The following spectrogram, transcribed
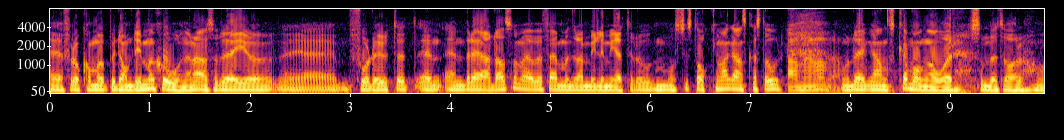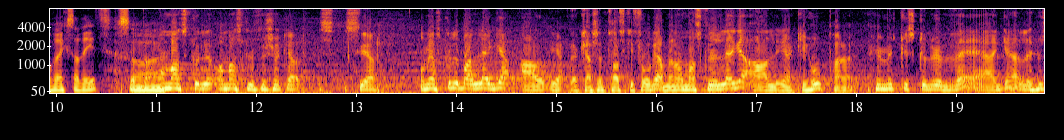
Eh, För att komma upp i de dimensionerna, alltså det är ju, eh, får du ut ett, en, en bräda som är över 500 mm då måste stocken vara ganska stor. Menar det. Och det är ganska många år som det tar att växa dit. Så, Om man skulle, om man skulle försöka se... Om jag skulle bara lägga all... Ja, är kanske en taskig fråga, men om man skulle lägga all ek ihop här, hur mycket skulle det väga? Eller hur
